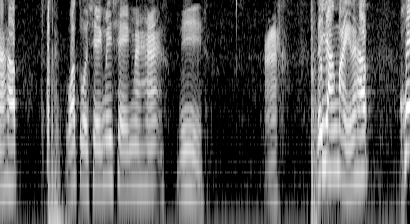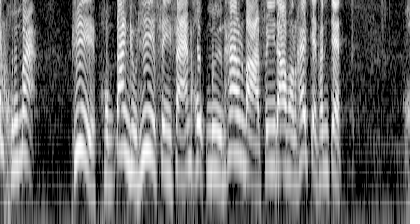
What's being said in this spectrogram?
นะครับ ว่าตัวเชงไม่เชงนะฮะนี่อะได้ยางใหม่นะครับ โคตรคุ้มอะพี่ผมตั้งอยู่ที่ 4 6 5 0 0 0 บาท ฟรีดาวผ่อนแค่7,700โค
